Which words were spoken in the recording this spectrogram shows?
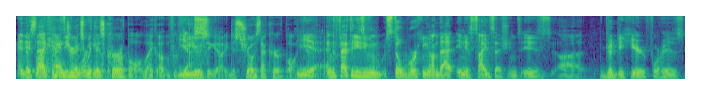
And it's like Hendricks with his curveball, like a few yes. years ago. He just shows that curveball. Yeah. yeah. and the fact that he's even still working on that in his side sessions is uh, good to hear for his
